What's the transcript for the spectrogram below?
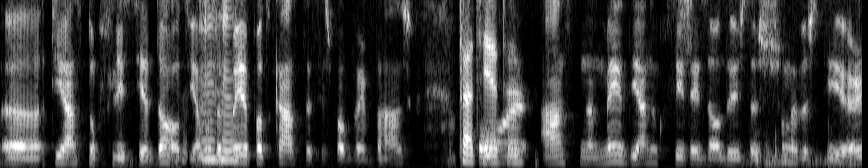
uh, ti as nuk flisje dot. Jo mund të mhm. bëje podcaste siç po bëjmë bashkë. Patjetër. Por as në media nuk flitej dot dhe ishte shumë e vështirë.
